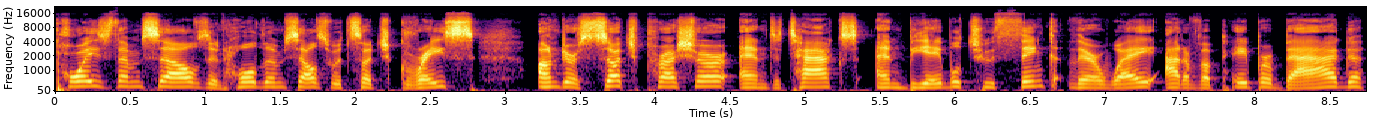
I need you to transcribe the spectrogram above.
poise themselves and hold themselves with such grace under such pressure and attacks and be able to think their way out of a paper bag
